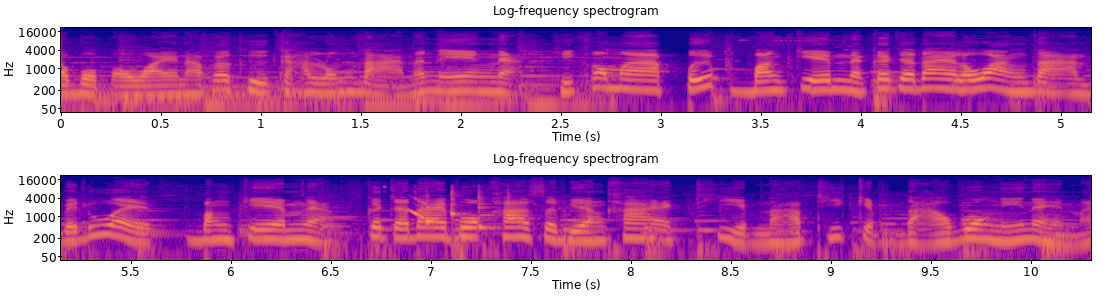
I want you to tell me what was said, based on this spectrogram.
ระบบเอาไว้นะครับ ก็คือการลงด่านนั่นเองเนี่ยคลิกเข้ามาปุ๊บบางเกมเนี่ยก็จะได้ระหว่างด่านไปด้วย บางเกมเนี่ยก็จะได้พวกค่าเสบียงค่าแอคทีฟนะครับที่เก็บดาวพวกนี้เนี่ยเห็นไหม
